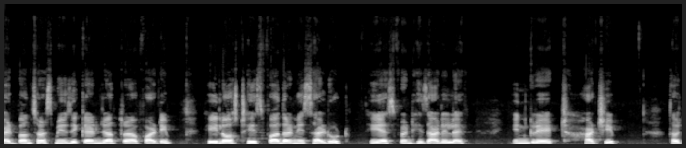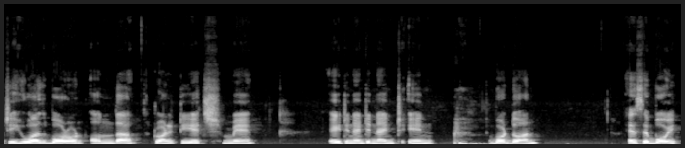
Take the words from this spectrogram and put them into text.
adventures music and jatra party he lost his father in his childhood he spend his early life in great hardship Tauchi, who was born on the 28th May 1899 in Bordwan. As a boy,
